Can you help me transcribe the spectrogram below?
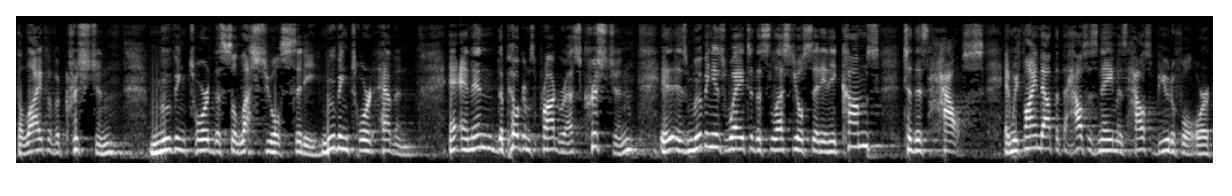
the life of a Christian moving toward the celestial city, moving toward heaven. And in the Pilgrim's Progress, Christian is moving his way to the celestial city, and he comes to this house. And we find out that the house's name is House Beautiful or,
